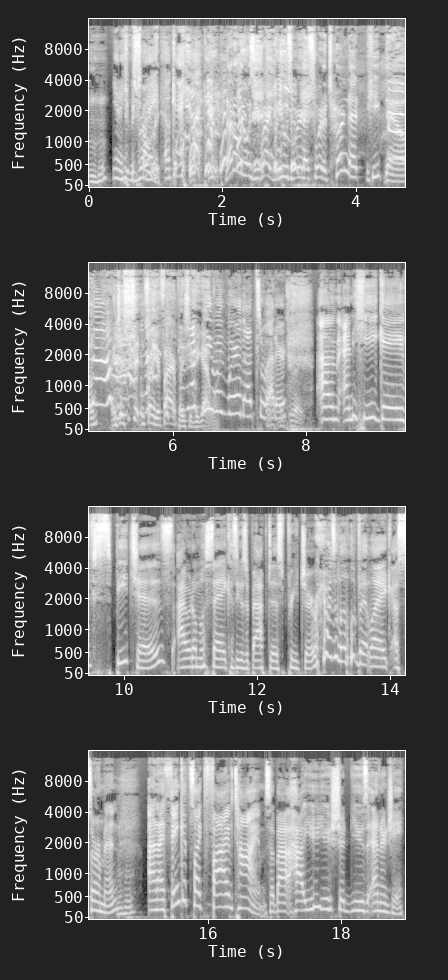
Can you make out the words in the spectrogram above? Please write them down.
Mm-hmm. You know, he was totally. right. Okay. Not only was he right, but he was wearing that sweater. Turn that heat down and just sit in front of your fireplace if you got he one. He would wear that sweater. Right. Um, and he gave speeches. I would almost say because he was a Baptist preacher. It was a little bit like a sermon. Mm-hmm. And I think it's like five times about how you, you should use energy.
